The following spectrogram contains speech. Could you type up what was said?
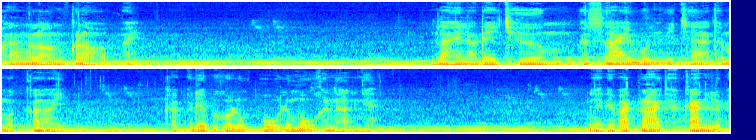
พังล้อมกรอบ และให้เราได้เชื่อมกับสายบุญวิชาธรรมกาย กับพระเดชพระคุณหลวงปู่และหมู่คณะเนี่ยเนี่ยได้พัดพลาดจากกันเลยไป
